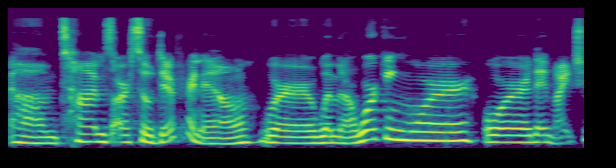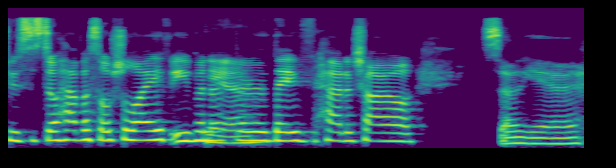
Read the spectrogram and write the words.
um, times are so different now where women are working more or they might choose to still have a social life even Yeah. after they've had a child. So, yeah,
